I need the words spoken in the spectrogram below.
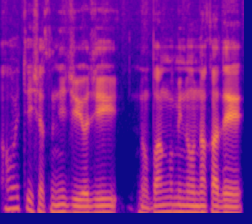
青い T シャツ24時の番組の中で、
